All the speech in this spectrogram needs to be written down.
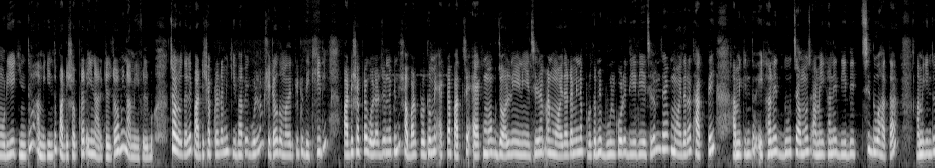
মরিয়ে কিন্তু আমি কিন্তু পাটি পাটিসাপটার এই নারকেলটাও আমি নামিয়ে ফেলব। চলো তাহলে পাটি পাটিসাপটাটা আমি কীভাবে গুললাম সেটাও তোমাদেরকে একটু দেখিয়ে দিই। পাটিসাপটা গোলার জন্য কিন্তু সবার প্রথমে একটা পাত্রে এক মগ জল নিয়ে নিয়েছিলাম। আর ময়দাটা আমি না প্রথমে ভুল করে দিয়ে দিয়েছিলাম। যাই হোক, ময়দাটা থাকতেই আমি কিন্তু এখানে দু চামচ আমি এখানে দিয়ে দিচ্ছি দু হাতা। আমি কিন্তু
